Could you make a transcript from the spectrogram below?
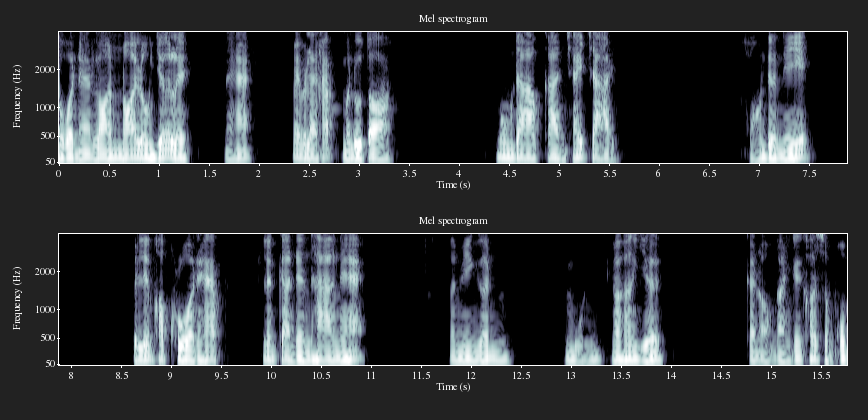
ตัวเนี่ยร้อนน้อยลงเยอะเลยนะฮะไม่เป็นไรครับมาดูต่อ มุมดาวการใช้จ่าย ของเดือนนี้ เป็นเรื่องครอบครัวนะครับ เรื่องการเดินทางนะฮะ มันมีเงินหมุนค่อนข้างเยอะ การออกงานการเข้าสังคม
